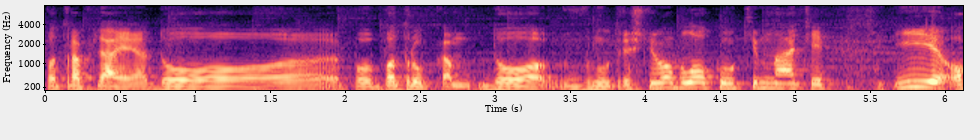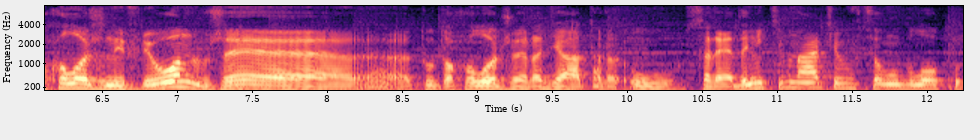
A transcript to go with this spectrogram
потрапляє до, по, по трубкам до внутрішнього блоку у кімнаті. І охолоджений фріон вже е, тут охолоджує радіатор у середині кімнаті в цьому блоку.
